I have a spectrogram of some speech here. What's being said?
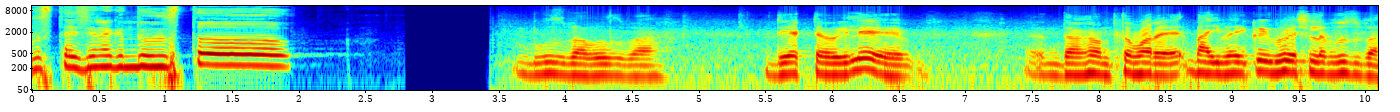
বুঝতেছি না কিন্তু বুঝতো। বুঝবা বুঝবা। দু একটা হইলে তখন তোমারে বাই বাই কই বসলে বুঝবা।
